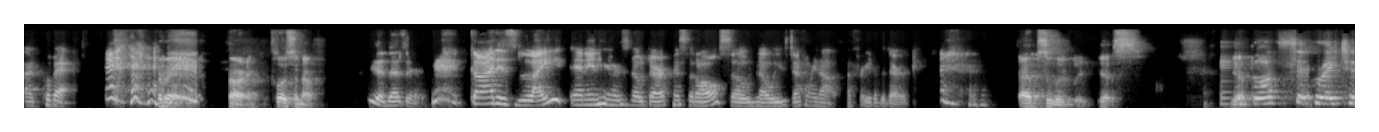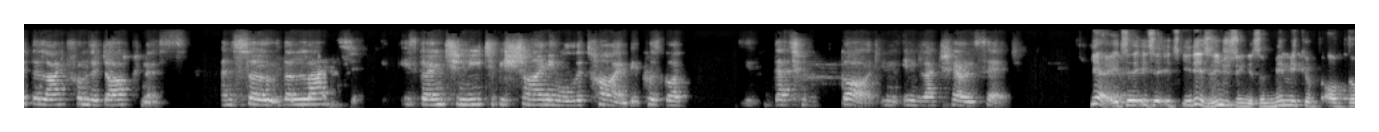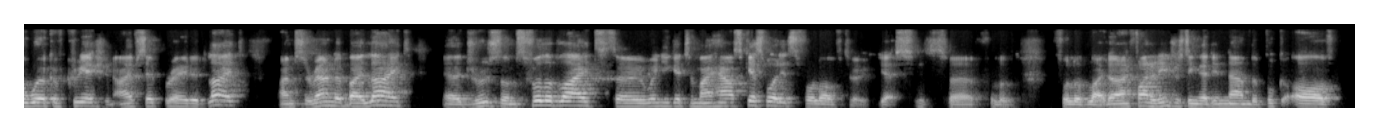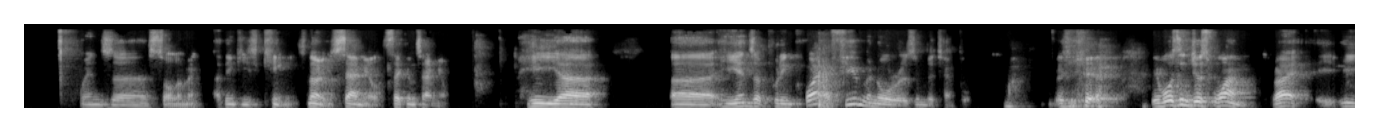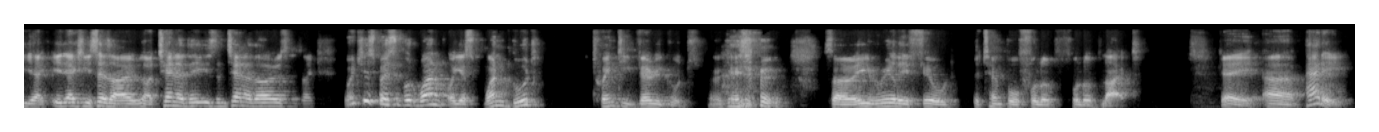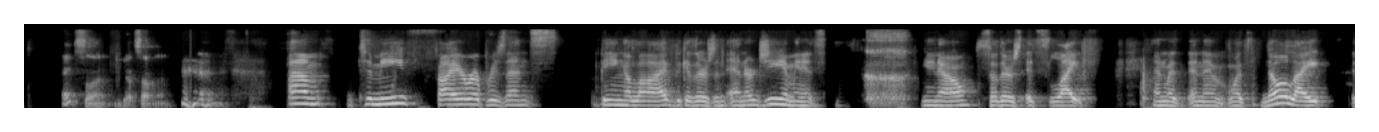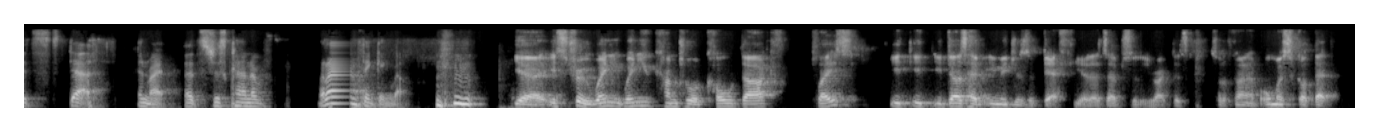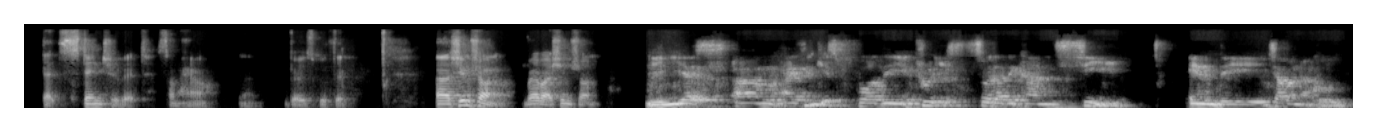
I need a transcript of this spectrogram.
Uh, Quebec. Quebec. Sorry, close enough. Yeah, that's it. God is light, and in him is no darkness at all. So, no, he's definitely not afraid of the dark. Absolutely. Yes. And Yep. God separated the light from the darkness. And so the light is going to need to be shining all the time because God, that's God, in, in like Sharon said. Yeah, it's a, it's, a, it's it is interesting. It's a mimic of, of the work of creation. I've separated light. I'm surrounded by light. Uh, Jerusalem's full of light. So when you get to my house, guess what? It's full of too. Yes, it's uh, full of full of light. And I find it interesting that in um, the book of when's uh, Solomon? I think he's king. No, Samuel. Second Samuel. He uh, uh, he ends up putting quite a few menorahs in the temple. yeah, it wasn't just one, right? He, it actually says, "I uh, ten of these and ten of those." It's like, weren't you supposed to put one? Oh, yes, one good, twenty very good. Okay, so he really filled the temple full of full of light. Okay, uh, Patty, excellent. You got something. Um, to me, fire represents being alive because there's an energy. I mean, it's you know, so there's it's life, and with and then with no light, it's death. And my that's just kind of what I'm thinking about. Yeah, it's true. When you when you come to a cold, dark place, it, it, it does have images of death. Yeah, that's absolutely right. There's sort of kind of almost got that that stench of it somehow uh, goes with it. Uh, Shimshon, Rabbi Shimshon. Yes, um, I think it's for the priests so that they can see in the tabernacle.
